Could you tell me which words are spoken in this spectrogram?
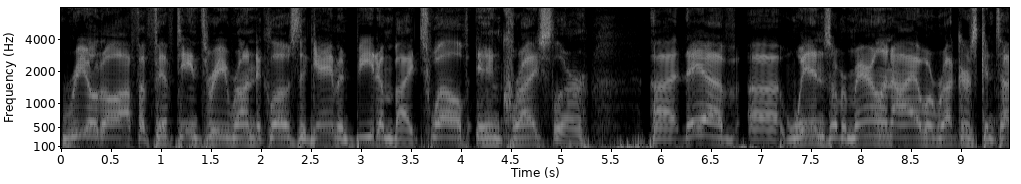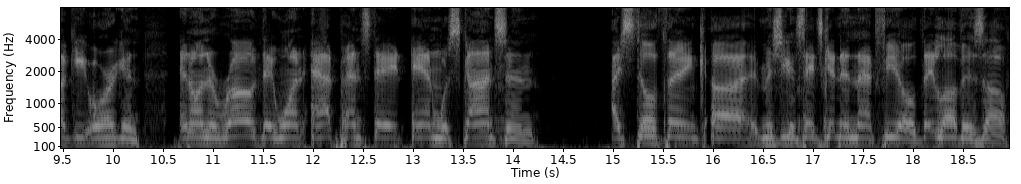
reeled off a 15 3 run to close the game and beat them by 12 in Crisler. Uh, they have uh, wins over Maryland, Iowa, Rutgers, Kentucky, Oregon, and on the road they won at Penn State and Wisconsin. I still think uh, Michigan State's getting in that field. They love Izzo.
